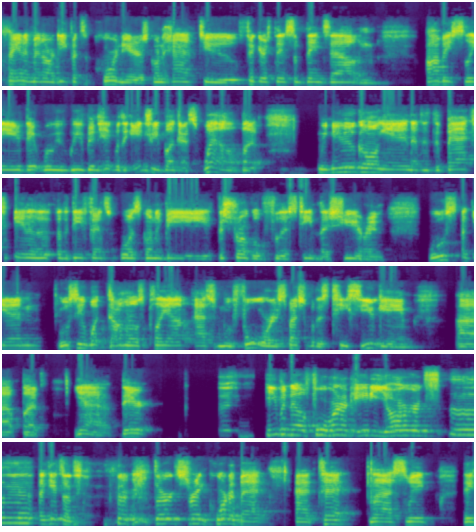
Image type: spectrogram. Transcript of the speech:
Klanderman, our defensive coordinator, is going to have to figure things, some things out. And obviously, they, we, we've been hit with the injury bug as well, but we knew going in that the back end of the, of the, defense was going to be the struggle for this team this year. And we'll again, we'll see what dominoes play out as we move forward, especially with this TCU game. Uh, but yeah, they're even though 480 yards uh, against a third string quarterback at Tech last week, they,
